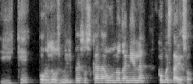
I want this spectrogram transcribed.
y que por dos mil pesos cada uno, Daniela. ¿Cómo está eso?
